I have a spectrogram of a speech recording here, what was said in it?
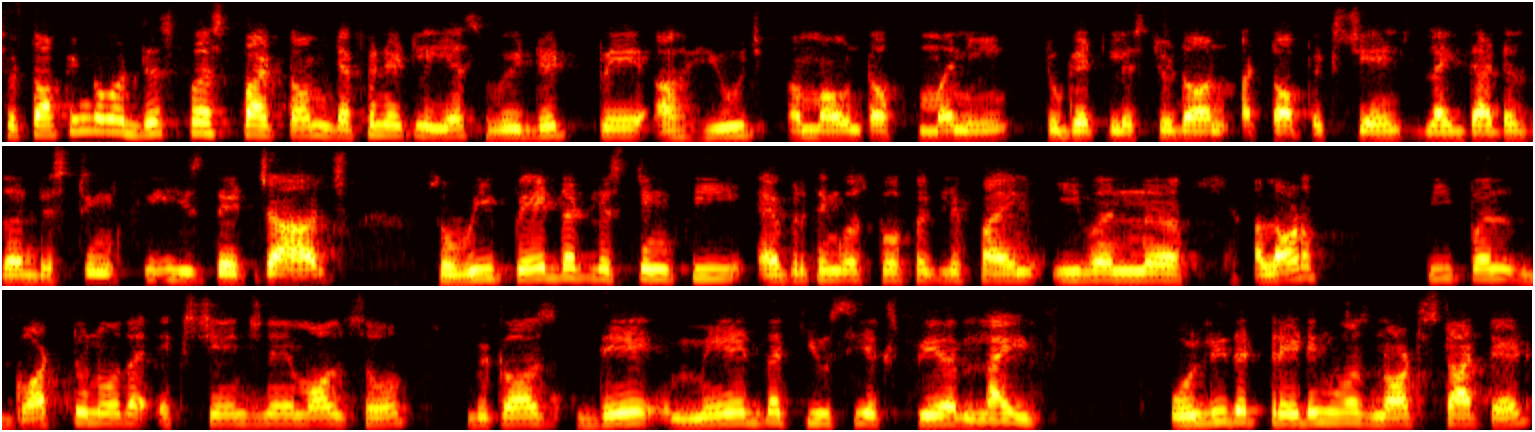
So talking about this first part, Tom, definitely yes, we did pay a huge amount of money to get listed on a top exchange. Like that is the listing fees they charge so we paid that listing fee. Everything was perfectly fine. Even uh, a lot of people got to know the exchange name also because they made the qcx pair live. Only the trading was not started.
